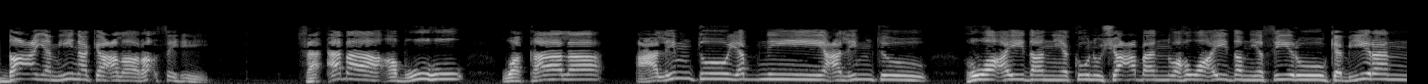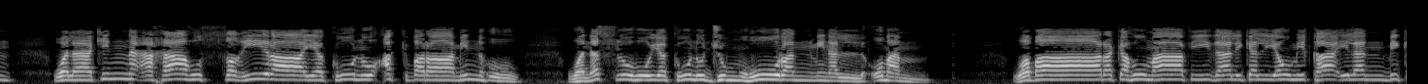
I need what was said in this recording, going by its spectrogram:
ضع يمينك على رأسه. فأبى أبوه وقال علمت يا ابني علمت. هو أيضا يكون شعبا وهو أيضا يصير كبيرا. ولكن أخاه الصغير يكون أكبر منه ونسله يكون جمهورا من الأمم. وباركهما في ذلك اليوم قائلا بك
